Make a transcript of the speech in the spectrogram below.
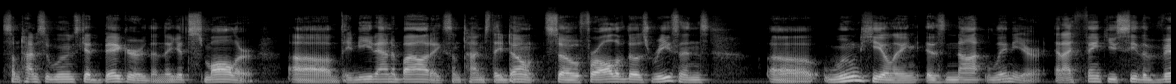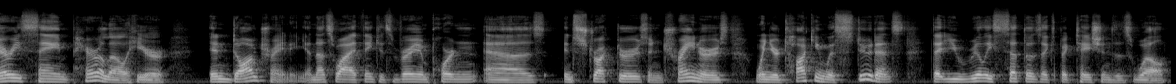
Sometimes the wounds get bigger, then they get smaller. Uh, they need antibiotics, sometimes they don't. So, for all of those reasons, uh, wound healing is not linear. And I think you see the very same parallel here in dog training. And that's why I think it's very important as instructors and trainers when you're talking with students that you really set those expectations as well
